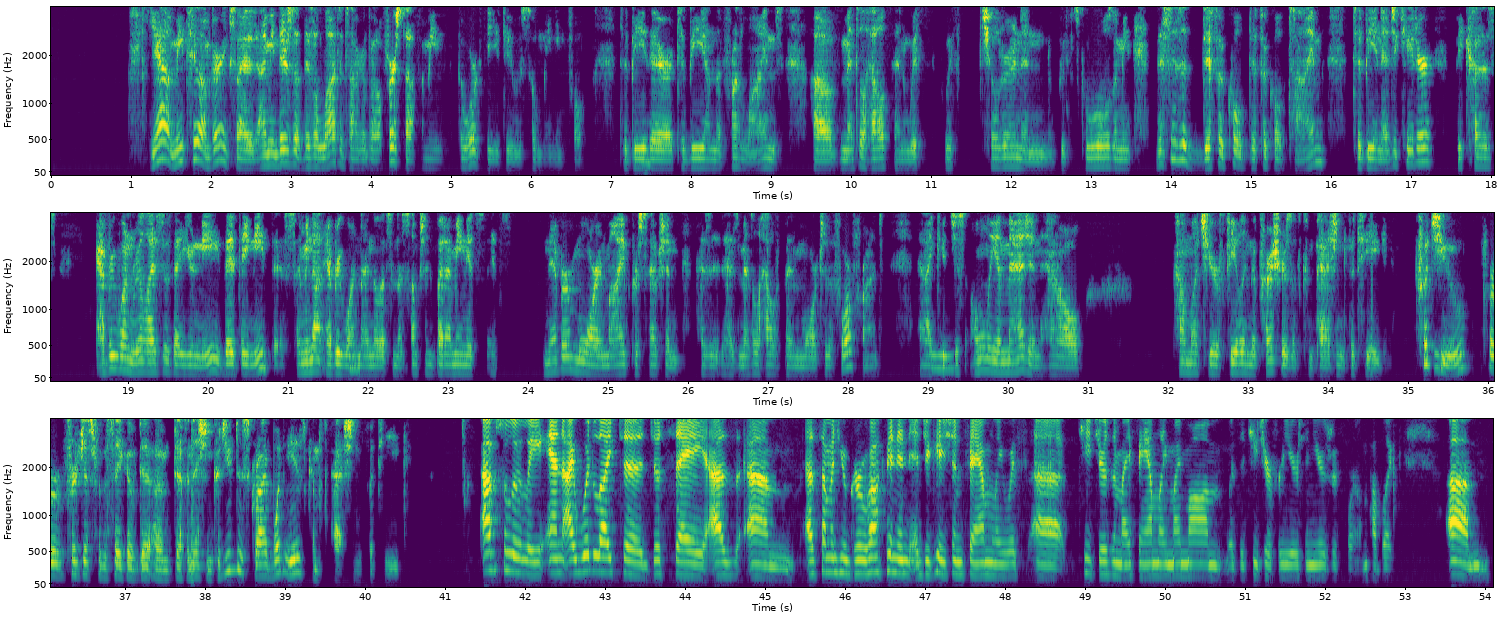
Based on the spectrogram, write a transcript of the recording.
Yeah, me too. I'm very excited. I mean, there's a, there's a lot to talk about. First off, I mean, the work that you do is so meaningful. To be mm-hmm. there, to be on the front lines of mental health and with with children and with schools. I mean, this is a difficult, difficult time to be an educator because everyone realizes that you need that they need this. I mean, not everyone. Mm-hmm. I know that's an assumption, but I mean, it's it's never more in my perception has it has mental health been more to the forefront, and I mm-hmm. could just only imagine how how much you're feeling the pressures of compassion fatigue. Could mm-hmm. you, for for just for the sake of de- um, definition, could you describe what is compassion fatigue? Absolutely, and I would like to just say, as um, as someone who grew up in an education family with uh, teachers in my family, my mom was a teacher for years and years with Portland Public. Um,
